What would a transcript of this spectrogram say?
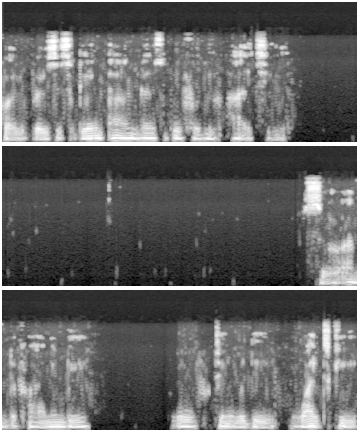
curly braces again. And let's go for the height here so I'm defining the whole thing with the white key.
